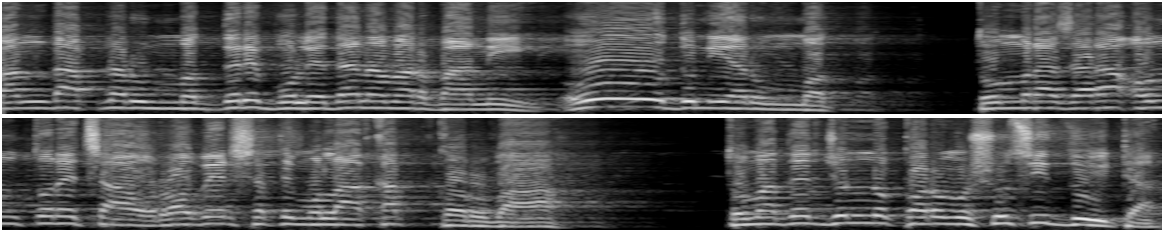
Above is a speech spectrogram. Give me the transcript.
বান্দা আপনার উম্মতদের বলে দেন আমার বাণী, ও দুনিয়ার উম্মত, তোমরা যারা অন্তরে চাও রবের সাথে মোলাকাত করবা। তোমাদের জন্য কর্মসূচি দুইটা।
